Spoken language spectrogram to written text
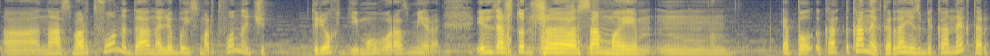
э, на смартфоны, да, на любые смартфоны трехдюймового размера. Или даже тот же самый Apple коннектор, да, USB коннектор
